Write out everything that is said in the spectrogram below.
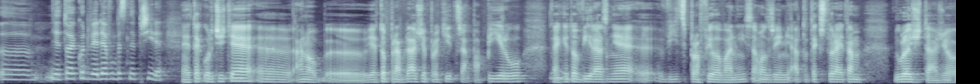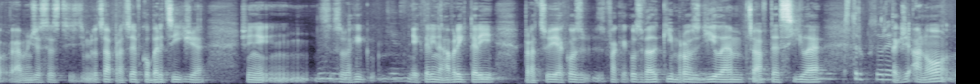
uh, mně to jako 2D vůbec nepřijde. Ne, tak určitě ano, je to pravda, že proti třeba papíru, tak je to výrazně víc profilovaný samozřejmě a ta textura je tam důležitá, že jo? Já vím, že se s tím docela pracuje v kobercích, že že ně, jsou taky některé návrhy, které pracují jako s, fakt jako s velkým rozdílem třeba v té síle. Struktury. Takže ano,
